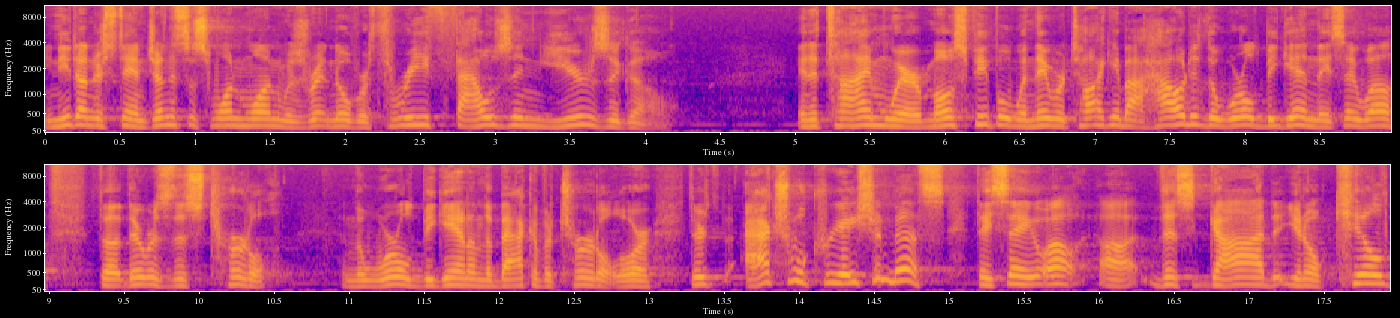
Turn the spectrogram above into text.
You need to understand Genesis 1 1 was written over 3,000 years ago in a time where most people, when they were talking about how did the world begin, they say, well, the, there was this turtle and the world began on the back of a turtle or there's actual creation myths. They say well uh, this god you know killed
